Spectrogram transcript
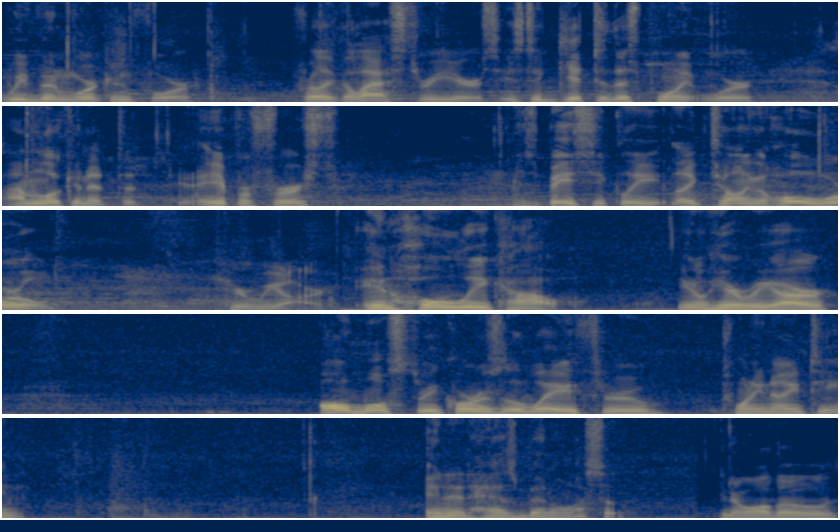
we've been working for for like the last three years, is to get to this point where I'm looking at the April 1st is basically like telling the whole world, here we are. And holy cow, you know, here we are almost three quarters of the way through 2019. And it has been awesome. You know, although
